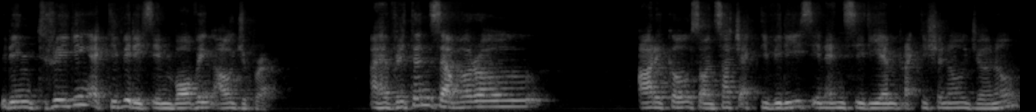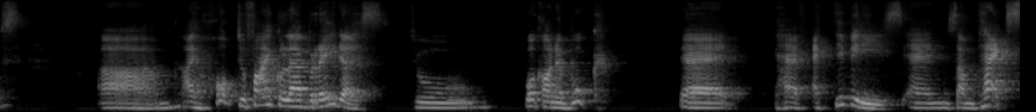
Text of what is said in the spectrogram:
with intriguing activities involving algebra. I have written several articles on such activities in NCTM practitioner journals. Um, I hope to find collaborators to work on a book that have activities and some text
